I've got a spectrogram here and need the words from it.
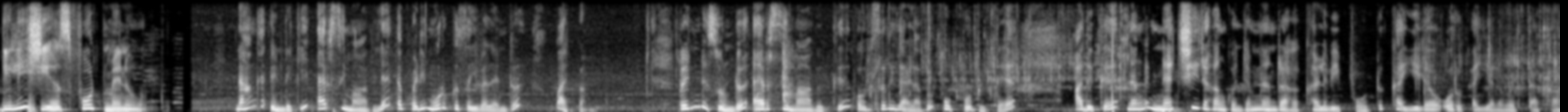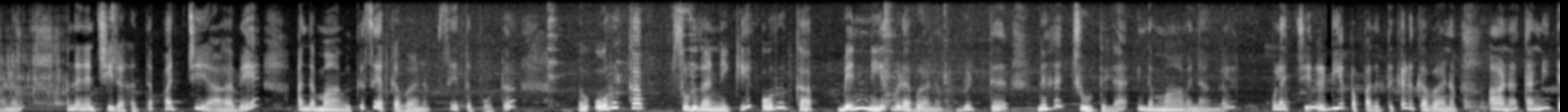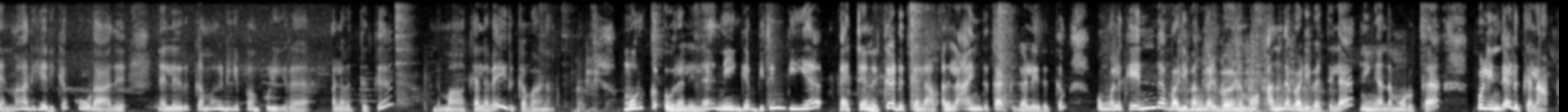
டிலீஷியஸ் food menu நாங்கள் இன்றைக்கி அரிசி மாவில் எப்படி முறுக்கு செய்வதென்று பார்ப்போம். ரெண்டு சுண்டு அரிசி மாவுக்கு ஒரு சிறிதளவு உப்பு விட்டு அதுக்கு நாங்கள் நெச்சீரகம் கொஞ்சம் நன்றாக கழுவி போட்டு கையில் ஒரு கையளவு எடுத்தால் காணும். அந்த நெச்சீரகத்தை பச்சையாகவே அந்த மாவுக்கு சேர்க்க வேணும். சேர்த்து போட்டு ஒரு கப் சுடுதண்ணிக்கு ஒரு கப் வெந்நீர் விட வேணும். விட்டு நிகச்சூட்டில் இந்த மாவை நாங்கள் குழைச்சி இடியப்ப பதத்துக்கு எடுக்க வேணும். ஆனால் தண்ணித்தன்மை அதிகரிக்கக்கூடாது நல்ல இறுக்கமாக இடியப்பம் புளிகிற அளவத்துக்கு அந்த மா கலவை இருக்க வேணும். முறுக்கு உரலில் நீங்கள் விரும்பிய பேட்டர்னுக்கு எடுக்கலாம். அதில் ஐந்து தட்டுகள் இருக்கும். உங்களுக்கு எந்த வடிவங்கள் வேணுமோ அந்த வடிவத்தில் நீங்கள் அந்த முறுக்கை புளிந்து எடுக்கலாம்.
